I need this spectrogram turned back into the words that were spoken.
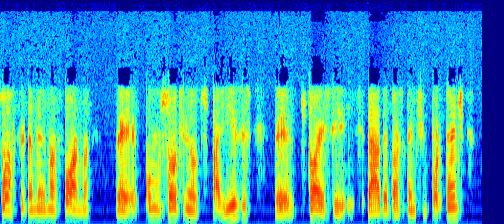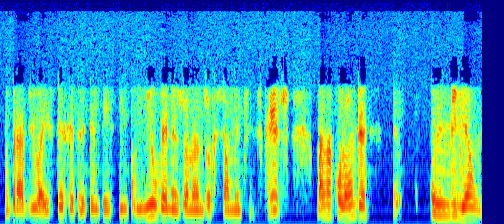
sofre da mesma forma é, como sofrem outros países. É, só esse, esse, dado é bastante importante. No Brasil, aí, cerca de 85 mil venezuelanos oficialmente inscritos, mas na Colômbia, um milhão,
